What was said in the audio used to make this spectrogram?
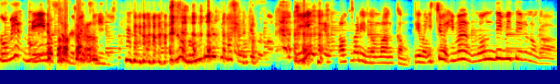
飲め、飲めいいのかわからん飲める気もするけどな。家ではあんまり飲まんかも。でも一応今飲んでみてるのが、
